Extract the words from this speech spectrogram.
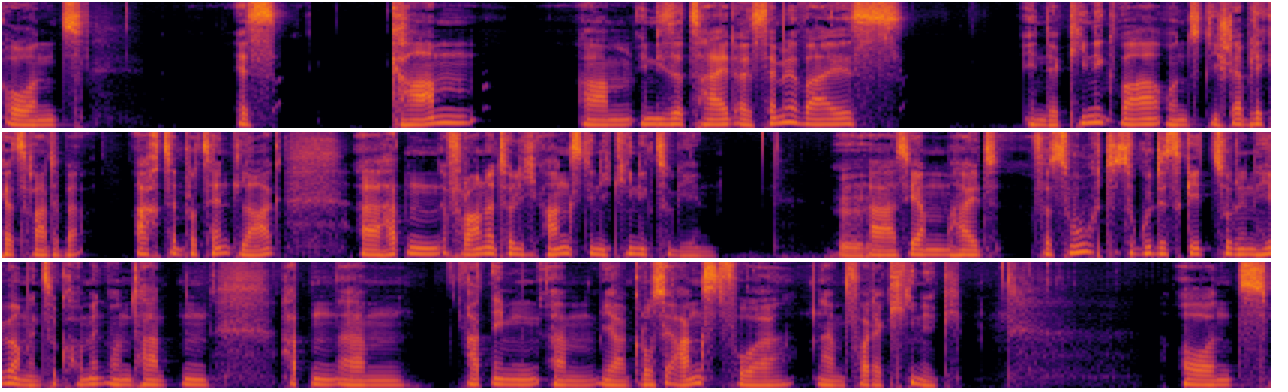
Und es kam ähm, in dieser Zeit, als Semmelweis in der Klinik war und die Sterblichkeitsrate bei 18 Prozent lag, äh, hatten Frauen natürlich Angst, in die Klinik zu gehen. Mhm. Äh, sie haben halt versucht, so gut es geht, zu den Hebammen zu kommen und hatten, hatten, ähm, hatten eben ähm, ja, große Angst vor, ähm, vor der Klinik. Und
